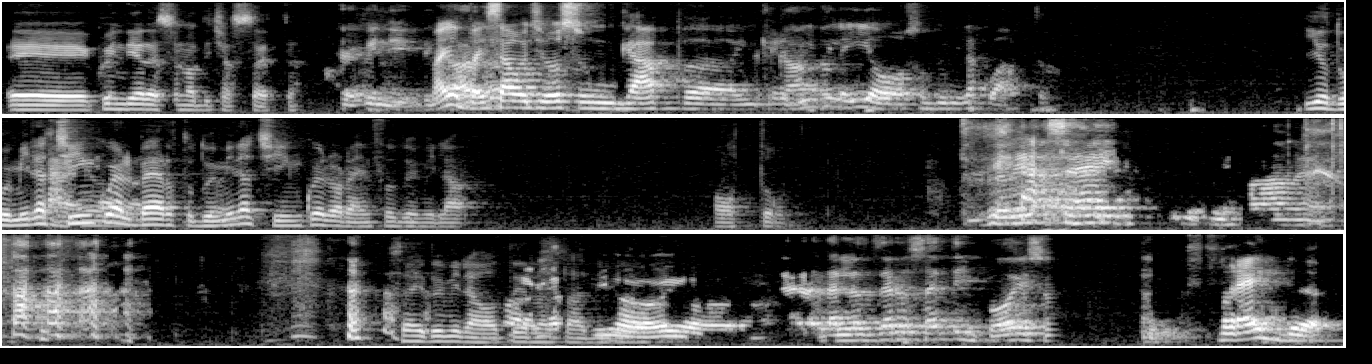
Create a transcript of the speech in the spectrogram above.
E quindi adesso ne ho 17. Ok, quindi Ma io pensavo ci fosse un gap eh, incredibile, io sono 2004. Io 2005, Eh, Alberto 2005, Lorenzo 2008. 2006, che fame. Sei 2008 in realtà. Io, io... Dallo 07 in poi sono Fred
